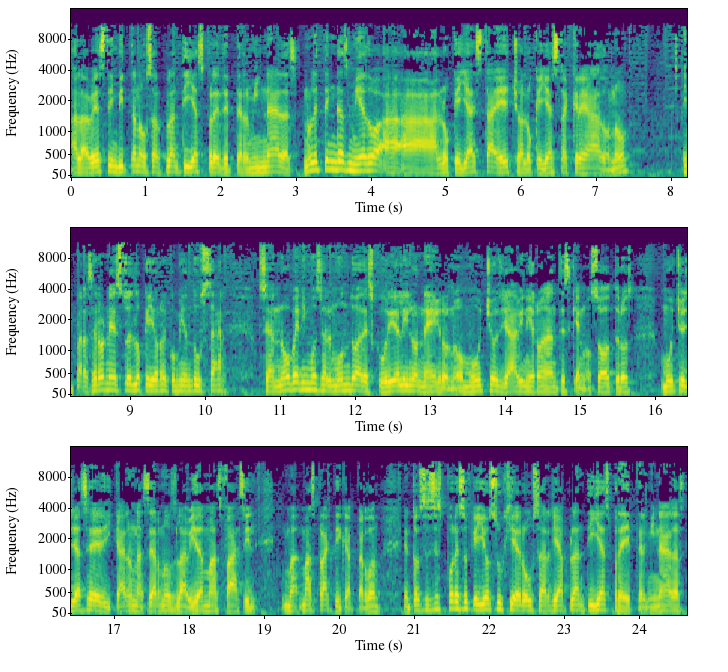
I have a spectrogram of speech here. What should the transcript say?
a la vez te invitan a usar plantillas predeterminadas. No le tengas miedo a, a lo que ya está hecho, a lo que ya está creado, ¿no? Y para ser honesto es lo que yo recomiendo usar. O sea, no venimos al mundo a descubrir el hilo negro, ¿no? Muchos ya vinieron antes que nosotros, muchos ya se dedicaron a hacernos la vida más fácil, más práctica, perdón. Entonces es por eso que yo sugiero usar ya plantillas predeterminadas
